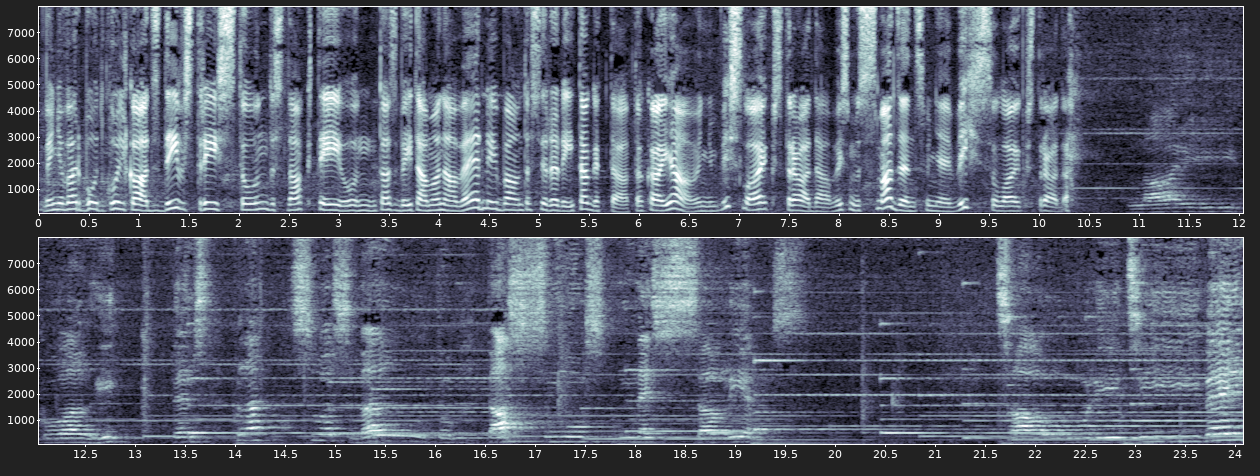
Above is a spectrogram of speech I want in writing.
Viņa varbūt guļ kādas divas, trīs stundas naktī, un tas bija tā manā bērnībā, un tas ir arī tagad tā. Tā kā jā, viņa visu laiku strādā, vismaz smadzenes viņai visu laiku strādā. Lai ko liktenis plecos veltu, tas mūs nesalieks. Cauri dzīvei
